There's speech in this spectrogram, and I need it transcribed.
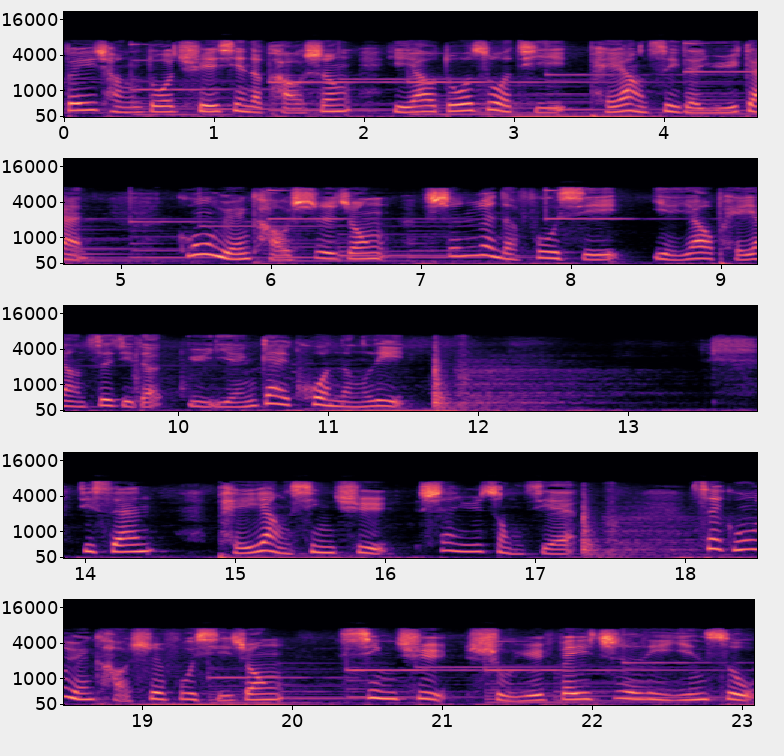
非常多缺陷的考生，也要多做题，培养自己的语感。公务员考试中，申论的复习也要培养自己的语言概括能力。第三，培养兴趣，善于总结。在公务员考试复习中，兴趣属于非智力因素，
